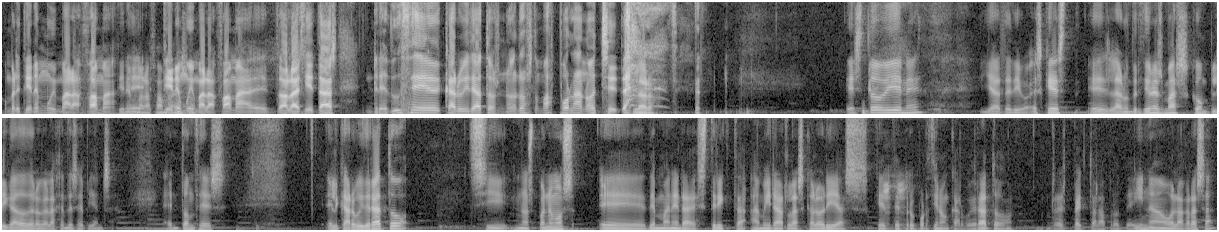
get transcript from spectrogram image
Hombre, tienen muy mala fama. Tienen Eh, mala fama tienen eso. muy mala fama. En todas las dietas, reduce carbohidratos, no los tomas por la noche. Claro. Esto viene, ya te digo, es que es, es- la nutrición es más complicado de lo que la gente se piensa. Entonces, el carbohidrato, si nos ponemos eh, de manera estricta a mirar las calorías que te proporciona un carbohidrato respecto a la proteína o la grasa,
